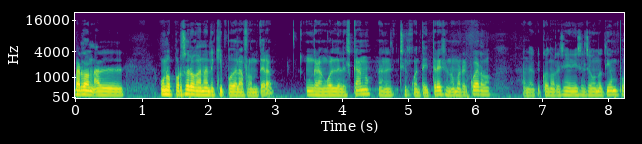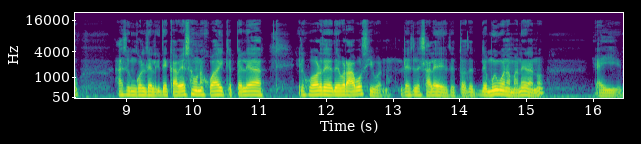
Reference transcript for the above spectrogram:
perdón, al 1 por 0 gana el equipo de la frontera. Un gran gol del Escano, en el 53, si no me recuerdo, cuando recién inicia el segundo tiempo. Hace un gol de, cabeza, una jugada y que pelea el jugador de, de Bravos y bueno, les, sale de, de muy buena manera, ¿no? Ahí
